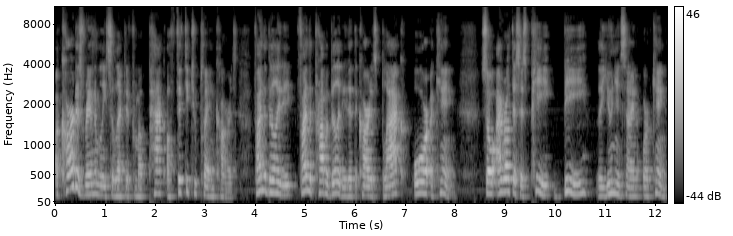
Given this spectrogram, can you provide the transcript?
A card is randomly selected from a pack of 52 playing cards. Find the, ability, find the probability that the card is black or a king. So I wrote this as P, B, the union sign, or king.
